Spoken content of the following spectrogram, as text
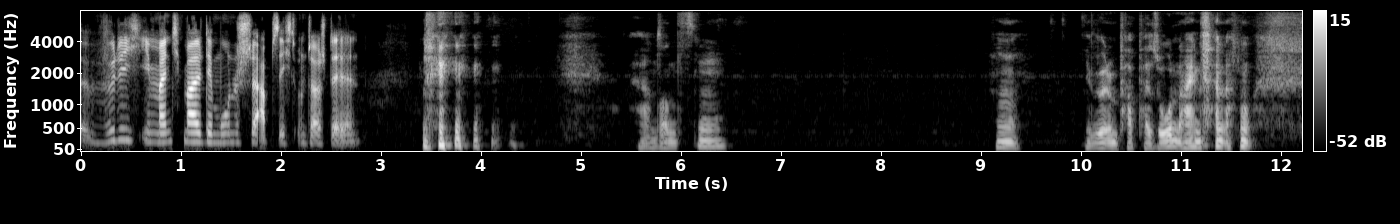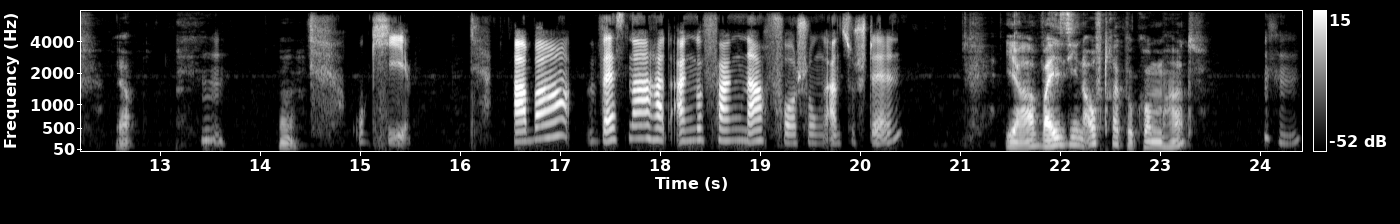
würde ich ihm manchmal dämonische Absicht unterstellen. ja, ansonsten. Hm. Mir würden ein paar Personen einfallen. ja. Hm. Hm. Okay. Aber Wessner hat angefangen, Nachforschungen anzustellen. Ja, weil sie einen Auftrag bekommen hat. Mhm.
